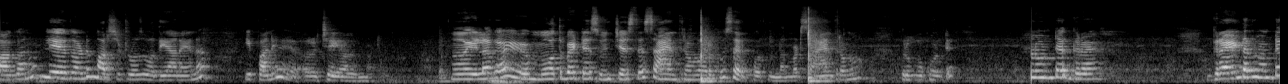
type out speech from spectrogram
బాగాను లేదు అంటే మరుసటి రోజు ఉదయానైనా ఈ పని చేయాలన్నమాట. ఇలాగ మూత పెట్టేసి ఉంచేస్తే సాయంత్రం వరకు సరిపోతుంది అనమాట సాయంత్రం రుబ్బుకుంటే. ఉంటే గ్రై గ్రైండర్లు ఉంటే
